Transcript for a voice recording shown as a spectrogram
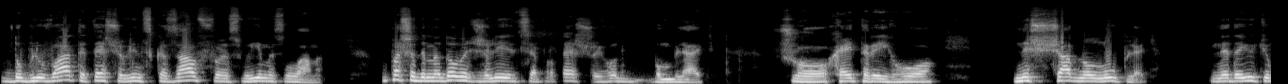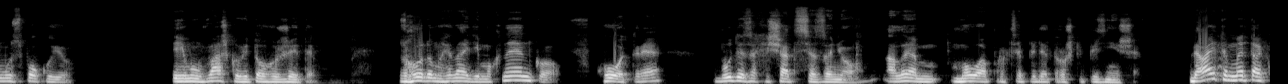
продублювати те, що він сказав е, своїми словами. По-перше, Демидович жаліється про те, що його бомблять, що хейтери його нещадно луплять, не дають йому спокою, і йому важко від того жити. Згодом Геннадій Мохненко вкотре буде захищатися за нього, але мова про це піде трошки пізніше. Давайте ми так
